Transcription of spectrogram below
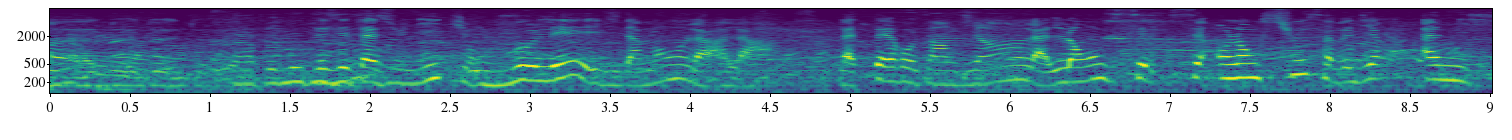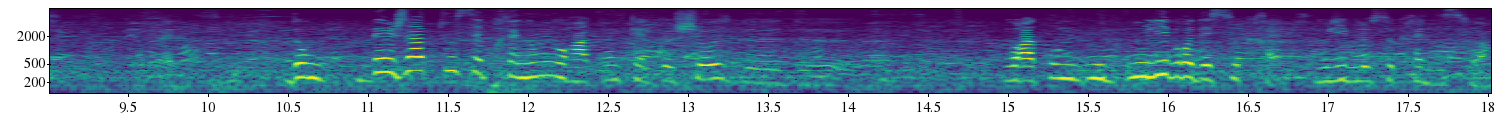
euh, des États-Unis qui ont volé évidemment la, terre aux Indiens, la langue. C'est, en langue sioux, ça veut dire ami. Donc déjà, tous ces prénoms nous racontent quelque chose nous, racontent, nous, livrent des secrets, nous livrent le secret de l'histoire.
